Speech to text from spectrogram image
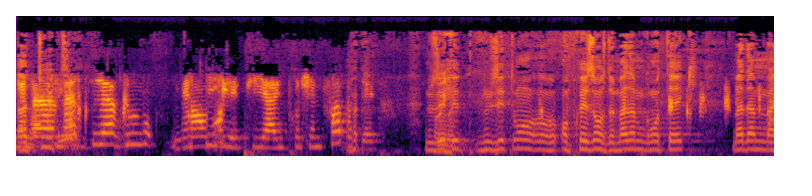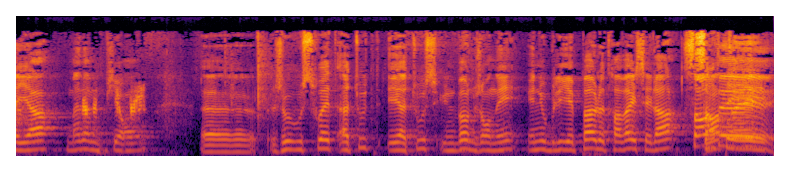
à ben, toutes. merci à vous. Merci et puis à une prochaine fois peut-être. Nous, Oui. étions, nous étions en, en présence de Madame Grontec, Madame Maillard, Madame Piron. Euh, je vous souhaite à toutes et à tous une bonne journée. Et n'oubliez pas, le travail, c'est la Santé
